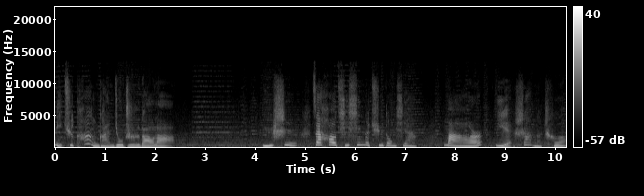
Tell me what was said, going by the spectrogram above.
你去看看就知道啦。于是，在好奇心的驱动下，马儿也上了车。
